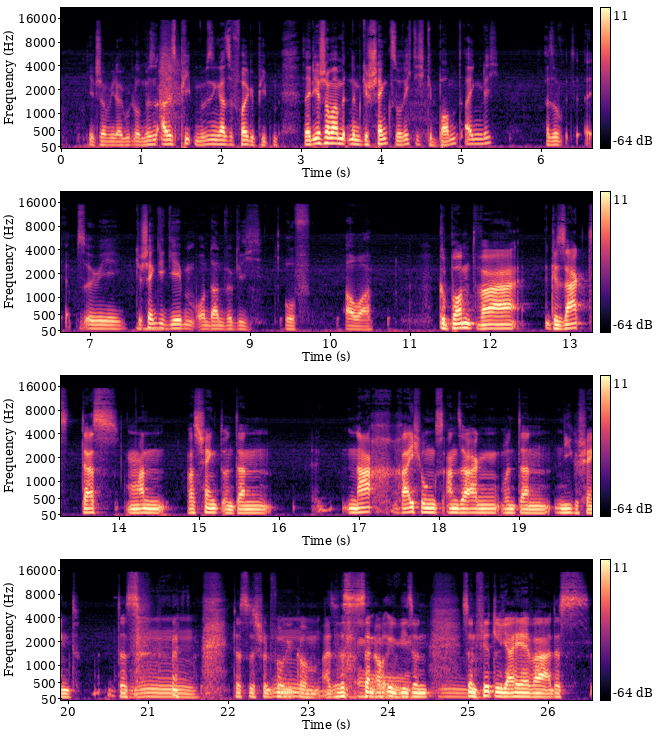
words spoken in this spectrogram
Geht schon wieder gut los. Wir müssen alles piepen. Wir müssen die ganze Folge piepen. Seid ihr schon mal mit einem Geschenk so richtig gebombt eigentlich? Also, ihr habt es irgendwie Geschenk gegeben und dann wirklich, uff, aua. gebombt war gesagt, dass man was schenkt und dann Nachreichungsansagen und dann nie geschenkt. Das, Mm. das ist schon vorgekommen. Also dass es dann auch irgendwie so ein, Mm. so ein Vierteljahr her war, dass,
